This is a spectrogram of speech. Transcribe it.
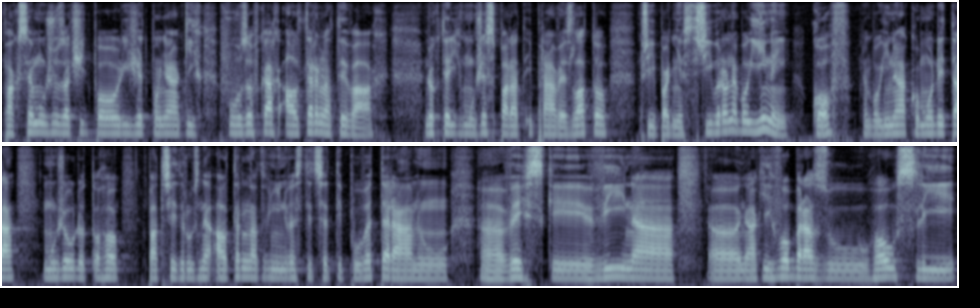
pak se můžu začít pohlížet po nějakých fúzovkách alternativách, do kterých může spadat i právě zlato, případně stříbro nebo jiný kov nebo jiná komodita. Můžou do toho patřit různé alternativní investice typu veteránů, eh, whisky, vína, eh, nějakých obrazů, houslí,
